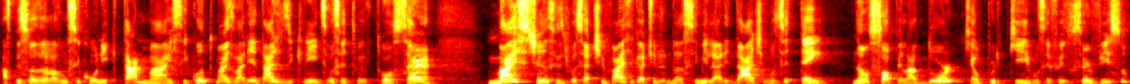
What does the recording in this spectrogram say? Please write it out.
As pessoas elas vão se conectar mais. E quanto mais variedade de clientes você trouxer, mais chances de você ativar esse gatilho da similaridade você tem. Não só pela dor, que é o porquê você fez o serviço,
